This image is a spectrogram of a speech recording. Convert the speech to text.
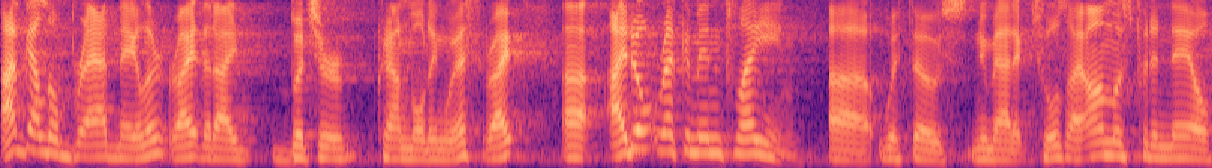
I've got a little brad nailer, right, that I butcher crown molding with, right? Uh, I don't recommend playing uh, with those pneumatic tools. I almost put a nail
